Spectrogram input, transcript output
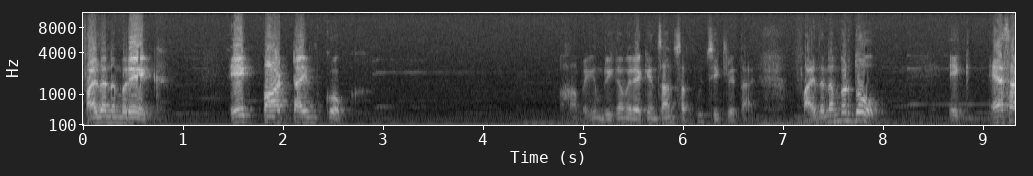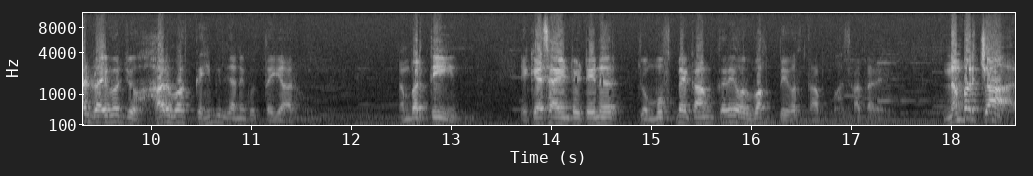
فائدہ نمبر ایک ایک پارٹ ٹائم کوک ہاں بھائی، امریکہ میں رہ کے انسان سب کچھ سیکھ لیتا ہے۔ فائدہ نمبر دو، ایک ایسا ڈرائیور جو ہر وقت کہیں بھی جانے کو تیار ہو۔ نمبر تین، ایک ایسا انٹرٹینر جو مفت میں کام کرے اور وقت بے وقت آپ کو ہنساتا رہے۔ نمبر چار،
